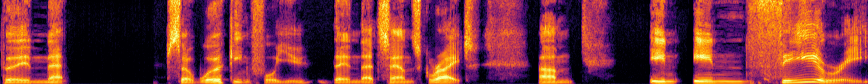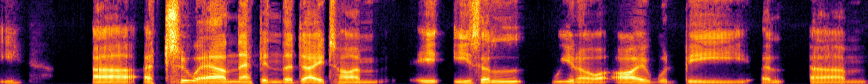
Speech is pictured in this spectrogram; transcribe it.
the naps are working for you, then that sounds great. Um, in, in theory, uh, a two hour nap in the daytime is a, you know, I would be uh, um,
